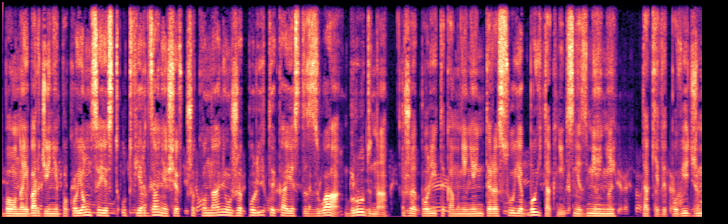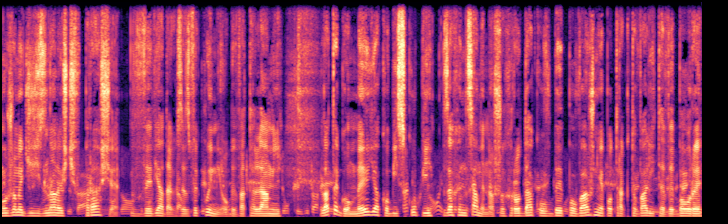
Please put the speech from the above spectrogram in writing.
Bo najbardziej niepokojące jest utwierdzanie się w przekonaniu, że polityka jest zła, brudna, że polityka mnie nie interesuje, bo i tak nic nie zmieni. Takie wypowiedzi możemy dziś znaleźć w prasie, w wywiadach ze zwykłymi obywatelami. Dlatego my, jako biskupi, zachęcamy naszych rodaków, by poważnie potraktowali te wybory,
